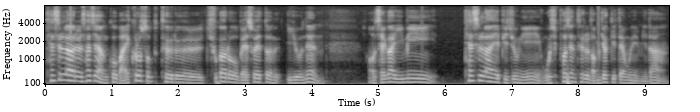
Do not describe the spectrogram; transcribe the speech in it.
테슬라를 사지 않고 마이크로소프트를 추가로 매수했던 이유는 어, 제가 이미 테슬라의 비중이 50%를 넘겼기 때문입니다.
